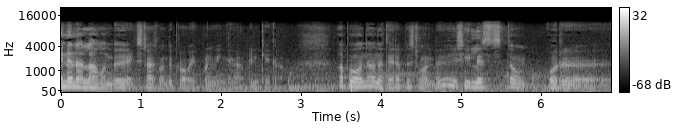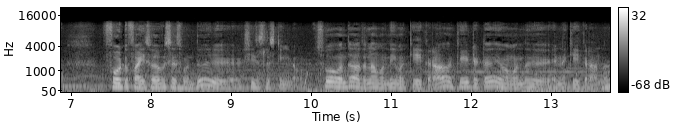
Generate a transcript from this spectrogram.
என்னென்னலாம் வந்து எக்ஸ்ட்ராஸ் வந்து ப்ரொவைட் பண்ணுவீங்க? அப்படின்னு கேட்குறான் அப்போ வந்து அந்த தெரப்பிஸ்ட் வந்து ஷீ லிஸ்ட் டவுன் ஒரு ஃபோர் டு ஃபைவ் சர்வீசஸ் வந்து she is listing down so வந்து அதெல்லாம் வந்து இவன் கேட்குறான் கேட்டுட்டு இவன் வந்து என்ன கேட்குறான்னா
